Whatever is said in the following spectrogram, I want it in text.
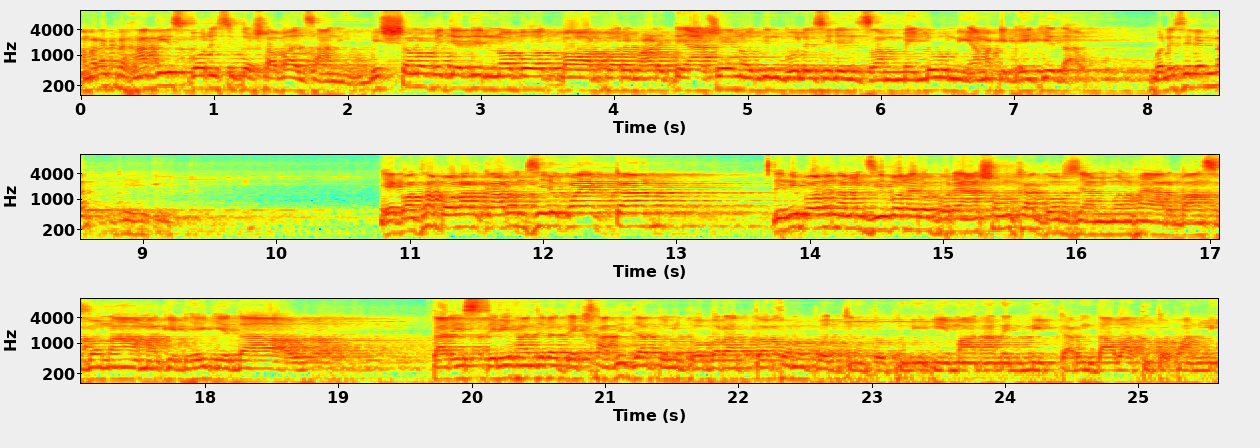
আমরা একটা হাদিস পরিচিত, সবাই জানি। বিশ্বনবী যেদিন নবদ পাওয়ার পরে বাড়িতে আসেন, ওই দিন বলেছিলেন সাম্মেলুনি আমাকে ঢেকে দাও। বলেছিলেন না? এ কথা বলার কারণ ছিল কয়েকটা। তিনি বলেন, আমি জীবনের ওপরে আশঙ্কা করছি, আমি মনে হয় আর বাঁচবো না, আমাকে ঢেকে দাও। তার স্ত্রী হাজরাতে খাদিজাতুল কবরা তখনও পর্যন্ত তিনি ইমান আনেননি, কারণ দাওয়াতি তো পাননি।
